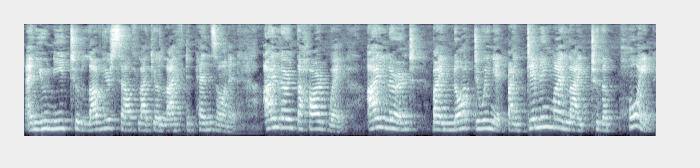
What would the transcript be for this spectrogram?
And you need to love yourself like your life depends on it. I learned the hard way. I learned by not doing it, by dimming my light to the point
